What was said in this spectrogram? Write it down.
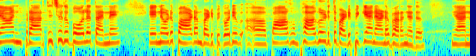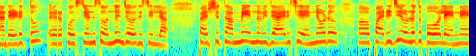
ഞാൻ പ്രാർത്ഥിച്ചതുപോലെ തന്നെ എന്നോട് പാഠം പഠിപ്പിക്കും ഒരു ഭാഗം ഭാഗം എടുത്ത് പഠിപ്പിക്കാനാണ് പറഞ്ഞത്. ഞാൻ അതെടുത്തു. വേറെ ക്വസ്റ്റ്യൻസ് ഒന്നും ചോദിച്ചില്ല. പരിശുദ്ധ അമ്മ എന്ന് വിചാരിച്ച് എന്നോട് പരിചയമുള്ളതുപോലെ എന്നെ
